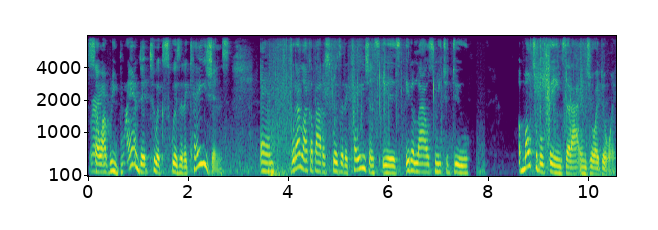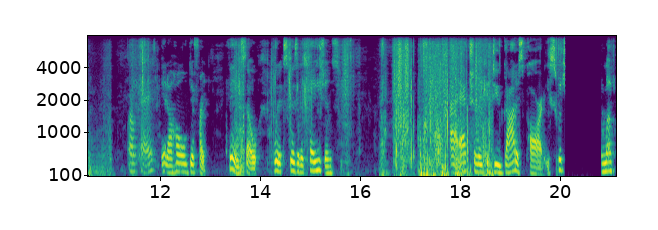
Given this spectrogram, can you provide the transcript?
So I rebranded to exquisite occasions. And what I like about exquisite occasions is it allows me to do multiple things that I enjoy doing Okay. in a whole different thing. So with exquisite occasions, I actually could do goddess parties, which I love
